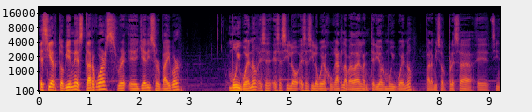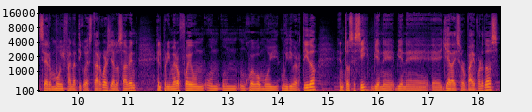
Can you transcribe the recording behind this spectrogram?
Es cierto, viene Star Wars eh, Jedi Survivor, muy bueno, ese, ese, sí lo, ese sí lo voy a jugar, la verdad el anterior muy bueno, para mi sorpresa, eh, sin ser muy fanático de Star Wars, ya lo saben, el primero fue un, un, juego muy, muy divertido, entonces sí, viene, viene Jedi Survivor 2.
